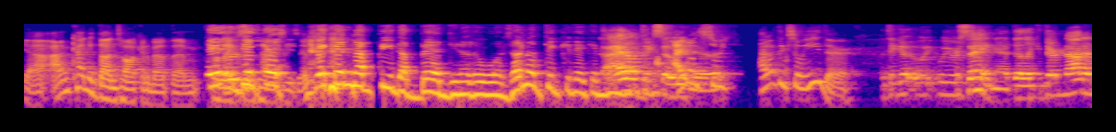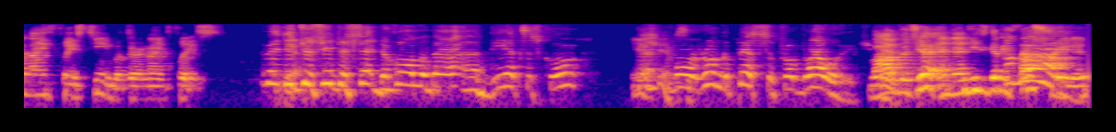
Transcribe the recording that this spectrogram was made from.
Yeah, I'm kind of done talking about them for They, like lose the they, can, season. they cannot be that bad, in other words. I don't think they can be I don't think so. I Either. don't so. I don't think so either. I think we- we were saying that they're like they're not a ninth place team, but they're a ninth place. But did you see the set, the goal of the uh, Diaz score? Yeah. Yeah. For wrong pass from Vlahovic. Vlahovic, yeah, and then he's getting Come frustrated.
